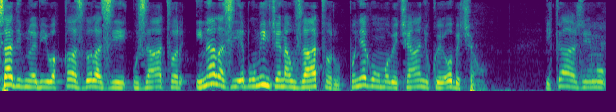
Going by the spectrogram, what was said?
Sad ibn Ebi Waqas dolazi u zatvor i nalazi Ebu Mihđena u zatvoru po njegovom obećanju koje je obećao. I kaže mu,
